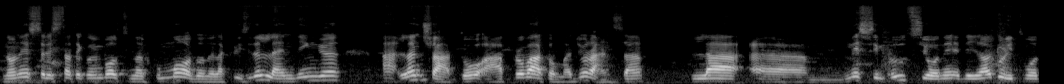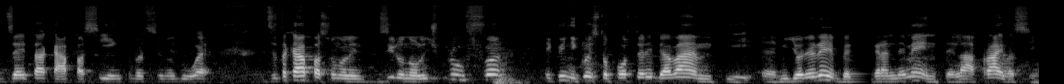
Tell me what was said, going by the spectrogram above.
non essere state coinvolte in alcun modo nella crisi del lending, ha lanciato, ha approvato a maggioranza la uh, messa in produzione dell'algoritmo ZK Sync versione 2. ZK sono le Zero Knowledge Proof e quindi questo porterebbe avanti, eh, migliorerebbe grandemente la privacy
